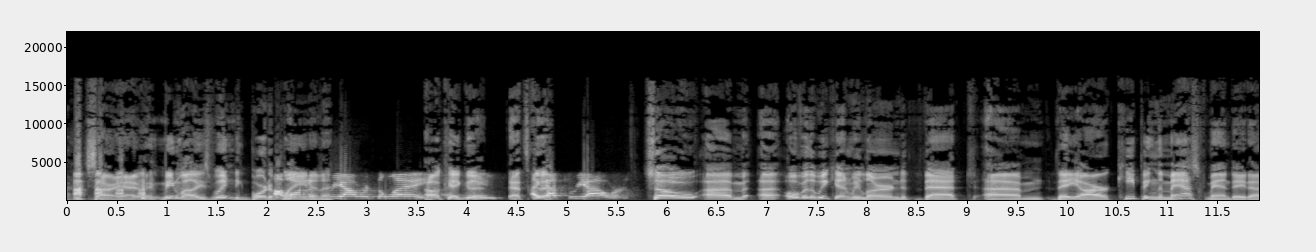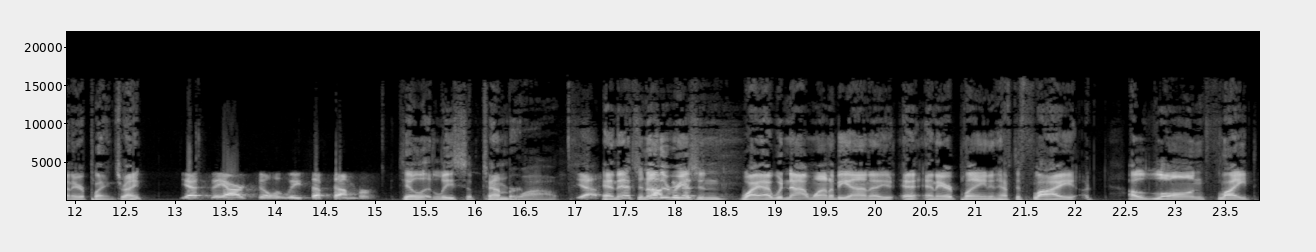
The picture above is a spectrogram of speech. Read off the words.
sorry. I, meanwhile, he's waiting to board a I'm plane. on and a I- three-hour delay. Okay, I good. mean, That's I got three hours. So um, uh, over the weekend, we learned that um, they are keeping the mask mandate on airplanes, right? Yes, they are till at least September. Till at least September. Wow. Yes, And that's another gonna- reason why I would not want to be on a, a- an airplane and have to fly a, a long flight s-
